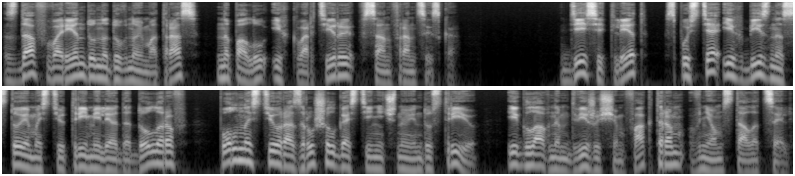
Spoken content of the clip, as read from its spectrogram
сдав в аренду надувной матрас на полу их квартиры в Сан-Франциско. 10 лет спустя их бизнес стоимостью 3 миллиарда долларов полностью разрушил гостиничную индустрию, и главным движущим фактором в нем стала цель.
